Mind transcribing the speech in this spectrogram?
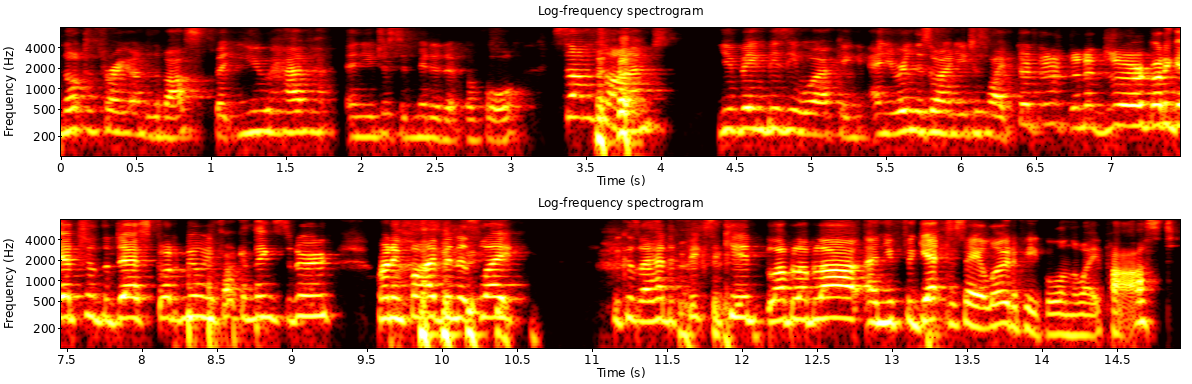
not to throw you under the bus, but you have, and you just admitted it before. Sometimes you've been busy working and you're in the zone. You're just like, got to get to the desk, got a million fucking things to do, running five minutes late because I had to fix a kid, blah, blah, blah. And you forget to say hello to people on the way past.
